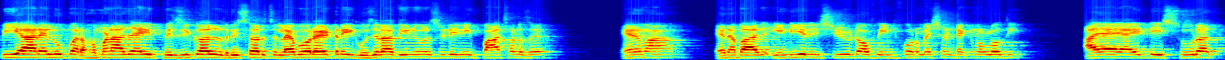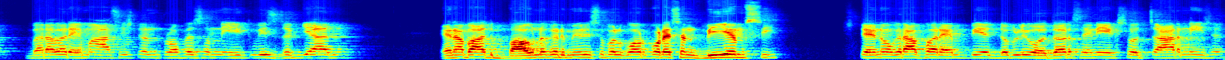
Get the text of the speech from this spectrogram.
પીઆરએલ ઉપર હમણાં જાય ફિઝિકલ રિસર્ચ લેબોરેટરી ગુજરાત યુનિવર્સિટીની પાછળ છે. એમાં, એના બાદ Indian institute of information technology IIIT Surat, બરાબર? એમાં આસિસ્ટન્ટ પ્રોફેસરની એકવીસ જગ્યા છે. એના બાદ Bhavnagar municipal corporation BMC stenographer MPHW others, એની એકસો ચારની છે.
